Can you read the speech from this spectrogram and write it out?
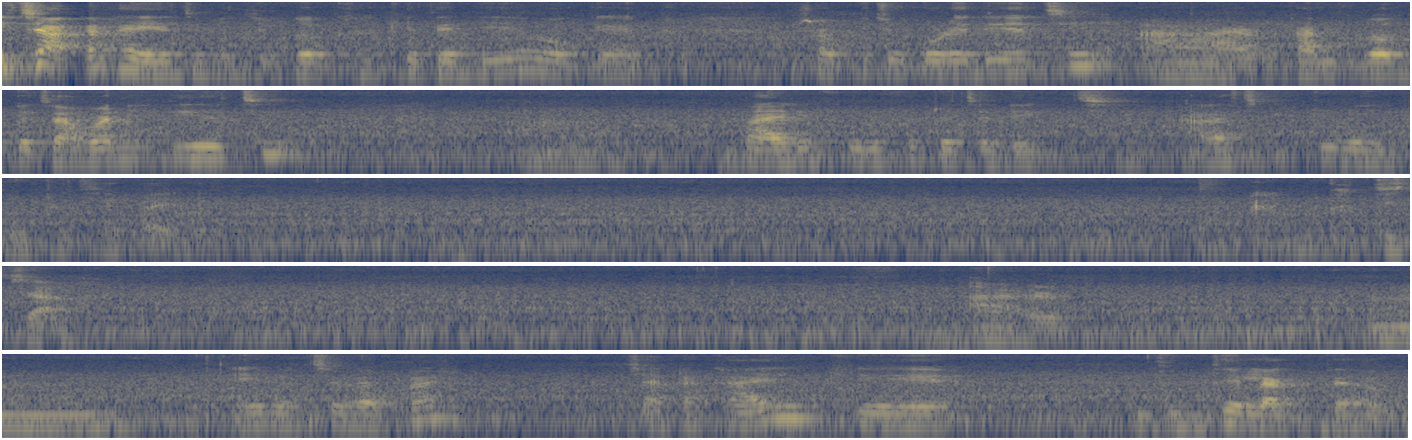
এই চাটা খাইয়েছি বলছি খেতে দিয়ে ওকে সব কিছু করে দিয়েছি আর কান্তিবাবুকে চা বানিয়ে দিয়েছি। আর বাইরে ফুল ফুটেছে দেখছি, আর আজকে একটু রোদ উঠেছে বাইরে। চা। আর এই হচ্ছে ব্যাপার, চাটা খাই, খেয়ে যুদ্ধে লাগতে হবে।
